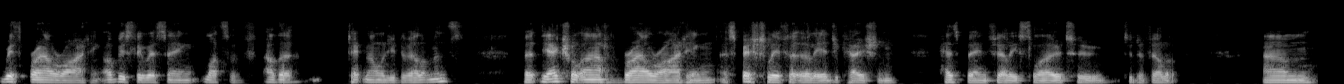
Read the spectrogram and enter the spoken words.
with braille writing. Obviously, we're seeing lots of other technology developments, but the actual art of braille writing, especially for early education, has been fairly slow to, to develop. Um,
